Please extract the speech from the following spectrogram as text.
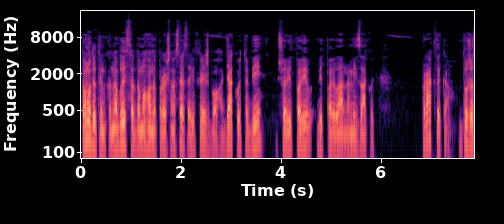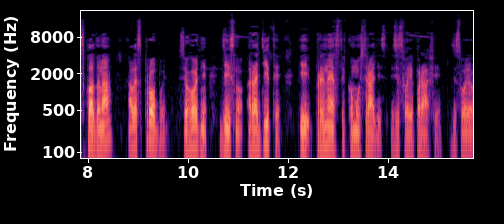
Тому, дитинко, наблизься до мого непорочного серця і відкриєш Бога. Дякую тобі, що відповів, відповіла на мій заклик. Практика дуже складна, але спробуй сьогодні дійсно радіти і принести комусь радість зі своєї парафії, зі своєї,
